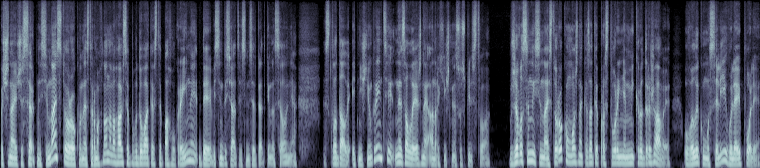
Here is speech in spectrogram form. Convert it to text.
Починаючи з серпня 17-го року, Нестор Махно намагався побудувати в степах України, де 80-85 населення складали етнічні українці, незалежне анархічне суспільство. Вже восени 17-го року можна казати про створення мікродержави у великому селі Гуляйполі,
